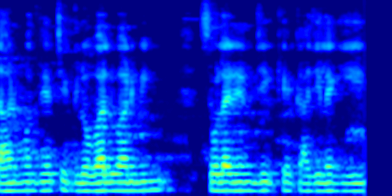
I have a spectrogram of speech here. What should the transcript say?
তার মধ্যে হচ্ছে গ্লোবাল ওয়ার্মিং সোলার এনার্জিকে কাজে লাগিয়ে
